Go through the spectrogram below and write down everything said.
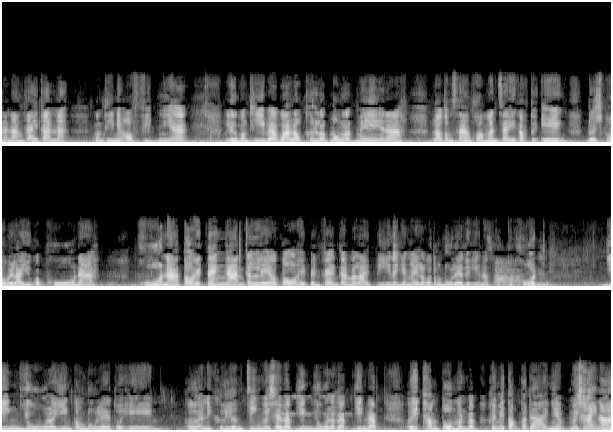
นะนั่งใกล้กันน่ะ บางทีในออฟฟิศเนี้ยหรือบางทีแบบว่าเราขึ้นรถมงรถเมย์นะเราต้องสร้างความมั่นใจให้กับตัวเอง โดยเฉพาะเวลาอยู่กับผู้นะผู้นะต่อให้แต่งงานกันแล้ว ต่อให้เป็นแฟนกันมาหลายปีนะยังไงเราก็ต้องดูแลตัวเองนะทุกคน ยิ่งอยู่แล้วยิ่งต้องดูแลตัวเอง เออ อันนี้คือเรื่องจริงไม่ใช่แบบยิ่งอยู่แล้วแบบ ยิ่งแบบ เอ้ยทำตัวเหมือนแบบเฮ้ยไม่ต้องก็ได้อย่างเงี้ยไม่ใช่นะ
